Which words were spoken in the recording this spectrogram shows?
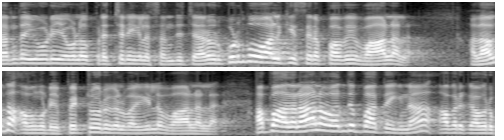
தந்தையோடு எவ்வளோ பிரச்சனைகளை சந்தித்தார் ஒரு குடும்ப வாழ்க்கை சிறப்பாகவே வாழலை. அதாவது அவங்களுடைய பெற்றோர்கள் வகையில் வாழலை. அப்போ அதனால் வந்து பார்த்தீங்கன்னா அவருக்கு அவர்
